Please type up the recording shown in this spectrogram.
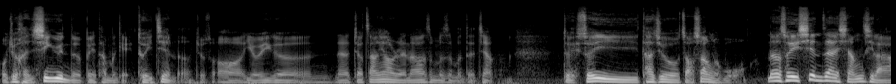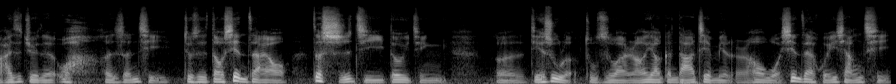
我就很幸运的被他们给推荐了，就说哦，有一个那叫张耀仁啊，什么什么的这样，对，所以他就找上了我。那所以现在想起来还是觉得哇，很神奇，就是到现在哦，这十集都已经。呃，结束了，主持完，然后要跟大家见面了。然后我现在回想起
